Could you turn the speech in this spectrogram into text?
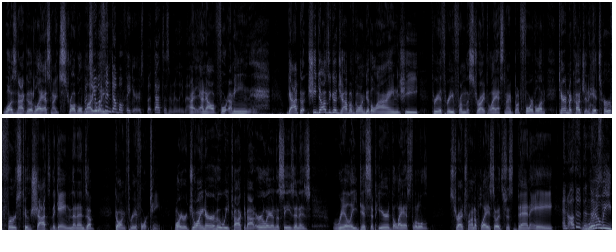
Was not good last night. Struggled But she mightily. was in double figures, but that doesn't really matter. I, I know. For I mean, got to, she does a good job of going to the line. She three of three from the stripe last night, but four of eleven. Taryn McCutcheon hits her first two shots of the game and then ends up going three of fourteen. Moira Joiner, who we talked about earlier in the season, has really disappeared the last little stretch run of play. So it's just been a and other than those, really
